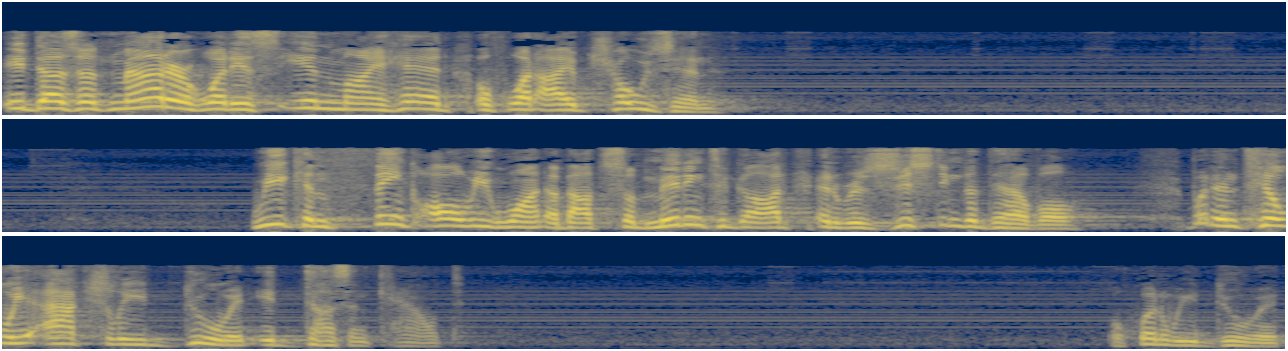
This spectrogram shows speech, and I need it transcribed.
it doesn't matter what is in my head of what I've chosen. We can think all we want about submitting to God and resisting the devil, but until we actually do it, it doesn't count. But when we do it,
